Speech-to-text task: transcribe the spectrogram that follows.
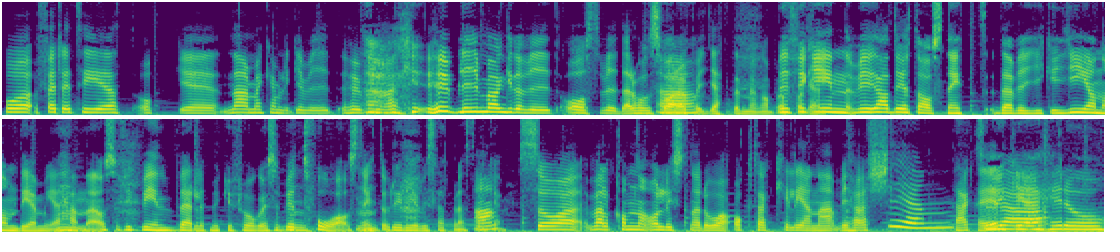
På fertilitet och eh, när man kan bli gravid, hur blir man, hur blir man gravid och så vidare. Hon svarar Ja. på jättemånga bra Vi, fick frågor. in, vi hade ett avsnitt där vi gick igenom det med Mm. henne och så fick vi in väldigt mycket frågor, så det blev Mm. två avsnitt Mm. och det är det vi släpper nästa Ja, vecka. så välkomna och lyssna då och tack Helena. Vi hörs igen. Tack så Hej mycket. Hej då.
